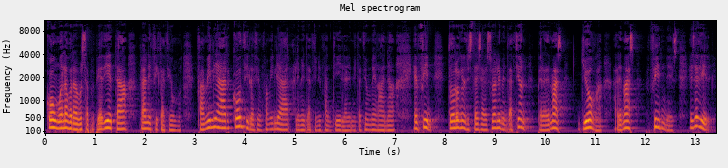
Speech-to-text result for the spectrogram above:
cómo elaborar vuestra propia dieta, planificación familiar, conciliación familiar, alimentación infantil, alimentación vegana, en fin, todo lo que necesitáis saber sobre alimentación, pero además yoga, además fitness, es decir,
